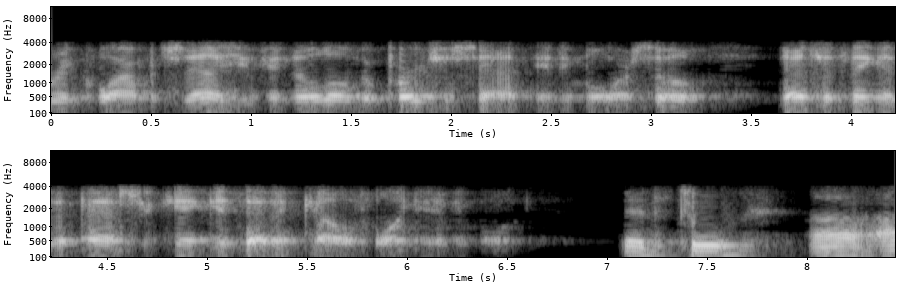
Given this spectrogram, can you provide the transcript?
requirements. Now you can no longer purchase that anymore. So that's a thing of the past. You can't get that in California anymore. That's true. Uh, I,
